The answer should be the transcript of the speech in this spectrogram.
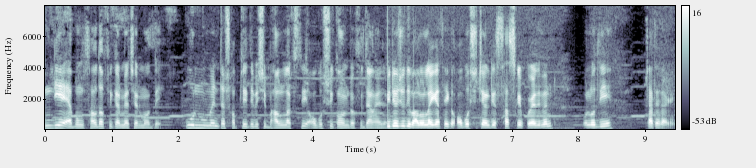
ইন্ডিয়া এবং সাউথ আফ্রিকার ম্যাচের মধ্যে, কোন মুভমেন্টটা সবচেয়ে বেশি ভালো লাগছে অবশ্যই কমেন্ট বক্সে জানাই ভিডিও যদি ভালো লাগে থাকে, অবশ্যই চ্যানেলটি সাবস্ক্রাইব করে দেবেন। ফলো দিয়ে সাথে থাকেন।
